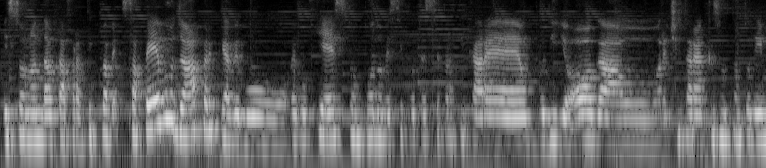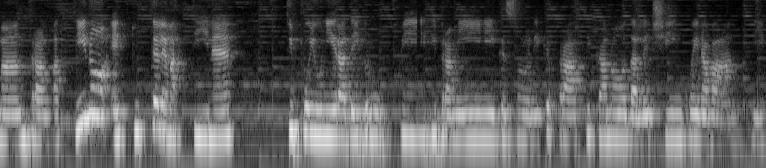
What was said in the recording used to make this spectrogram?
e sono andata a praticare. Sapevo già perché avevo, avevo, chiesto un po' dove si potesse praticare un po' di yoga o recitare anche soltanto dei mantra al mattino e tutte le mattine ti puoi unire a dei gruppi di bramini che sono lì che praticano dalle 5 in avanti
